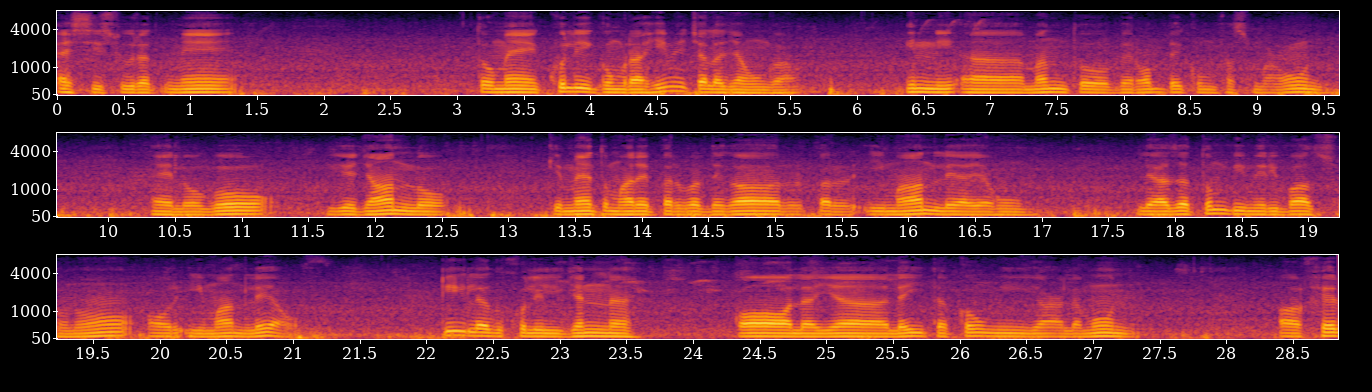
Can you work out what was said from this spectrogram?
ایسی صورت میں تو میں کھلی گمراہی میں چلا جاؤں گا۔ انی آمنت بربکم فاسمعون۔ اے لوگو، یہ جان لو کہ میں تمہارے پروردگار پر ایمان لے آیا ہوں۔ لہذا تم بھی میری بات سنو اور ایمان لے آؤ۔ قیل ادخل الجنہ۔ قال یا لیت قومی یعلمون آخر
